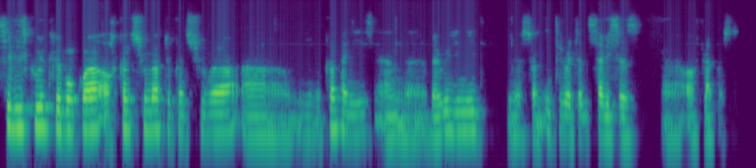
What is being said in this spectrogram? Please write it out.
Cdiscount, Le Bon Coin, or consumer to consumer you know, companies, and they really need, you know, some integrated services of La Poste.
